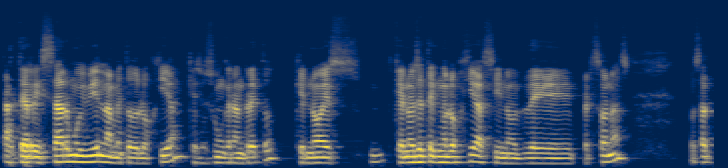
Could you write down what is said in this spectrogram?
aterrizar muy bien la metodología, que eso es un gran reto, que no es, que no es de tecnología, sino de personas. O sea,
